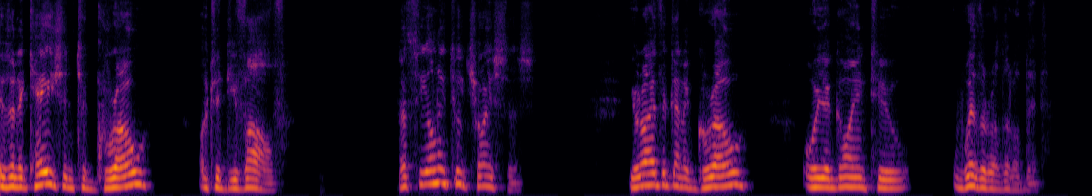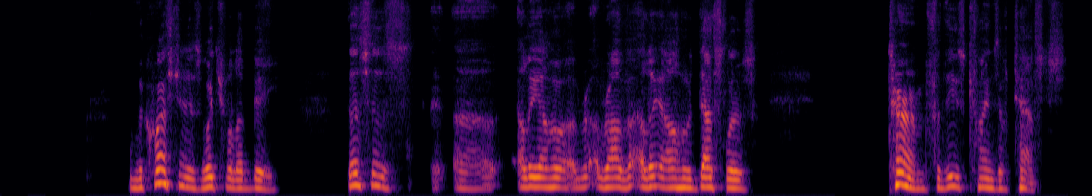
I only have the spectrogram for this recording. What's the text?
is an occasion to grow or to devolve. That's the only two choices. You're either going to grow or you're going to wither a little bit. And the question is, which will it be? This is uh, Eliyahu, Rav Eliyahu Dessler's term for these kinds of tests.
